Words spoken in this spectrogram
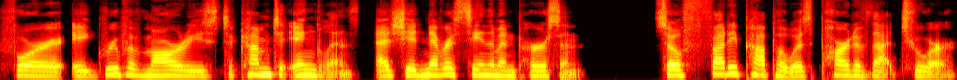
for a group of Maoris to come to England as she had never seen them in person. So Wharepapa was part of that tour.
